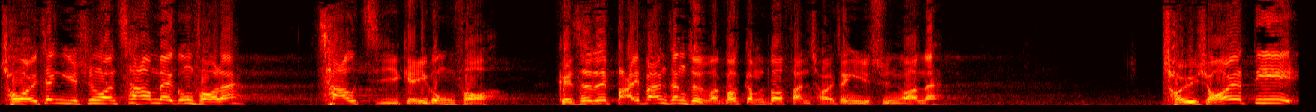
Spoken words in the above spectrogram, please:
財政預算案抄咩功課咧？抄自己功課。其實你擺翻曾俊華嗰咁多份財政預算案咧，除咗一啲。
